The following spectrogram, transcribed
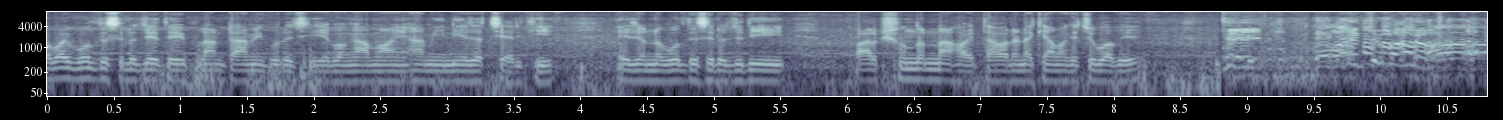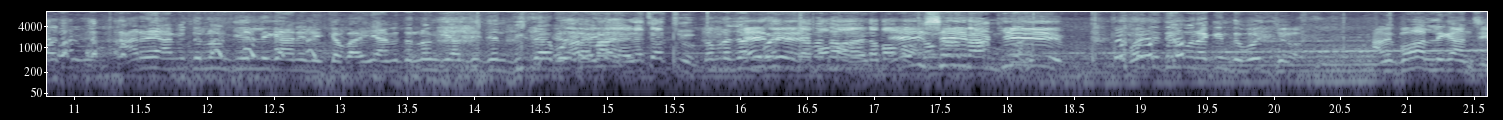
সবাই বলতেছিল যেহেতু এই প্ল্যানটা আমি করেছি এবং আমায় আমি নিয়ে যাচ্ছি আর কি। এই জন্য বলতেছিল যদি পার্ক সুন্দর না হয় তাহলে নাকি আমাকে চুবাবে। আরে আমি তো লুঙ্গি লিগে আনি রেখা ভাই। আমি তো লুঙ্গি আনছি যেন ভিজা বই এটা, এটা, এটা চাচ্ছু। তোমরা যখন এই এটা মামা, এটা মামা। এই সেই রাকিব বইতে দিব না কিন্তু বুঝছ? আমি বল লিগে আনছি।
